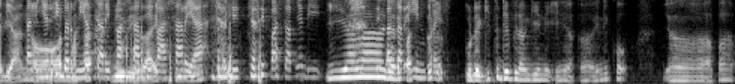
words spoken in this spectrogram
ya di anon. Tadinya sih berniat Masa cari pasar di life pasar sih? ya, cari cari pasarnya di Iyalah Di nyari pasar pas Inpres. terus udah gitu dia bilang gini iya eh, ini kok eh, apa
